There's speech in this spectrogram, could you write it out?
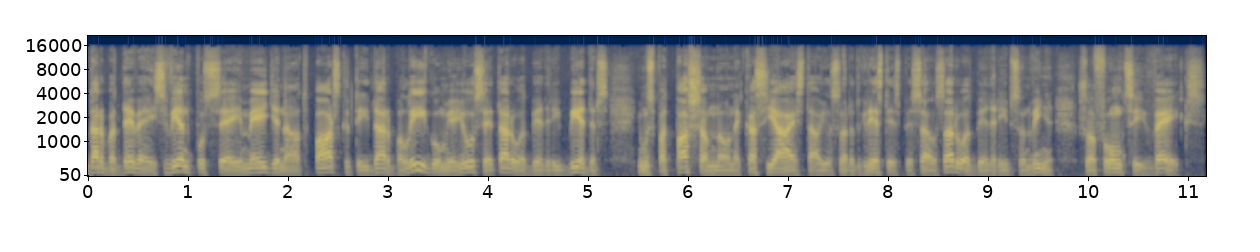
darba devējs vienpusēji mēģinātu pārskatīt darba līgumu, ja jūs esat arotbiedrība biedrs, jums pat pašam nav nekas jāaizstāv. Jūs varat griezties pie savas arotbiedrības, un viņa šo funkciju veiks.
